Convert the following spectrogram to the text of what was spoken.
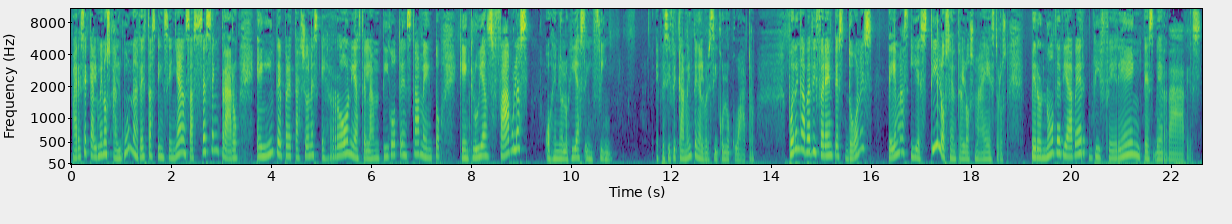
parece que al menos algunas de estas enseñanzas se centraron en interpretaciones erróneas del Antiguo Testamento que incluían fábulas o genealogías sin fin, específicamente en el versículo 4. Pueden haber diferentes dones, temas y estilos entre los maestros, pero no debe haber diferentes verdades.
